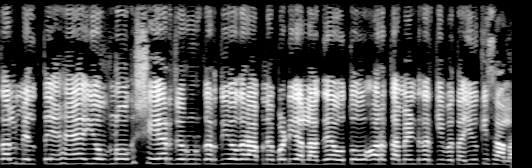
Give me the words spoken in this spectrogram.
कल मिलते हैं, यो व्लॉग शेयर ज़रूर कर दियो, अगर आपने बढ़िया लगे हो तो और कमेंट करके बताइयो कि साला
